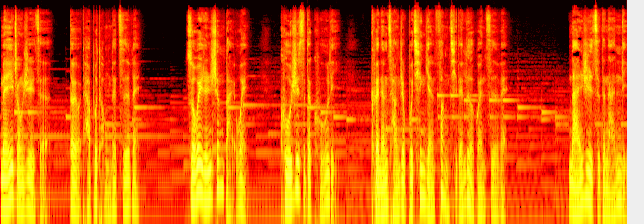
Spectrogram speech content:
每一种日子都有它不同的滋味。所谓人生百味，苦日子的苦里，可能藏着不轻言放弃的乐观滋味；难日子的难里，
